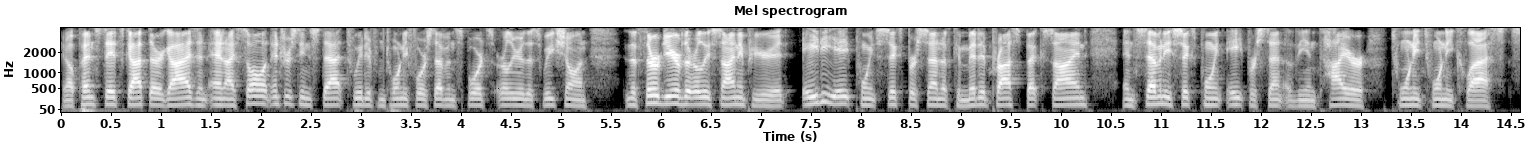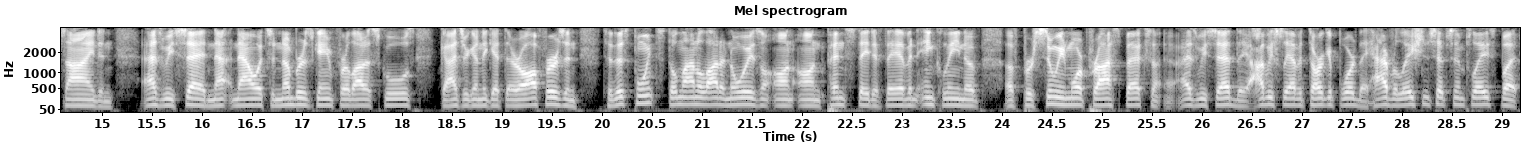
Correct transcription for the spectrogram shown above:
you know, Penn State's got their guys and, and I saw an interesting stat tweeted from 24/7 Sports earlier this week, Sean. In the third year of the early signing period, 88.6% of committed prospects signed and 76.8% of the entire 2020 class signed. And as we said, now, it's a numbers game for a lot of schools. Guys are going to get their offers. And to this point, still not a lot of noise on, on Penn State if they have an inkling of, of pursuing more prospects. As we said, they obviously have a target board, they have relationships in place. But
